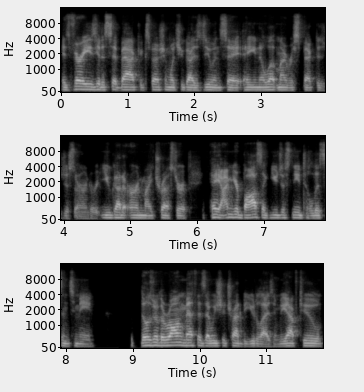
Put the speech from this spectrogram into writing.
it's very easy to sit back, especially what you guys do, and say, Hey, you know what? My respect is just earned, or you got to earn my trust, or Hey, I'm your boss. Like you just need to listen to me. Those are the wrong methods that we should try to be utilizing. We have to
